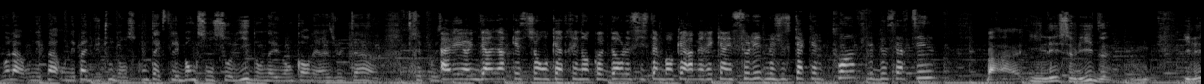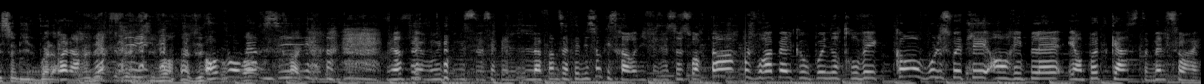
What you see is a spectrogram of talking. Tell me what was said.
voilà, on n'est pas, on n'est pas du tout dans ce contexte. Les banques sont solides. On a eu encore des résultats euh, très positifs. Allez, une dernière question, Catherine en Côte d'Or. Le système bancaire américain est solide, mais jusqu'à quel point, Philippe de Sertine? Bah, il est solide. Il est solide, voilà. voilà. Merci. On vous remercie. Merci à vous tous. C'était la fin de cette émission qui sera rediffusée ce soir tard. Je vous rappelle que vous pouvez nous retrouver quand vous le souhaitez en replay et en podcast. Belle soirée.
